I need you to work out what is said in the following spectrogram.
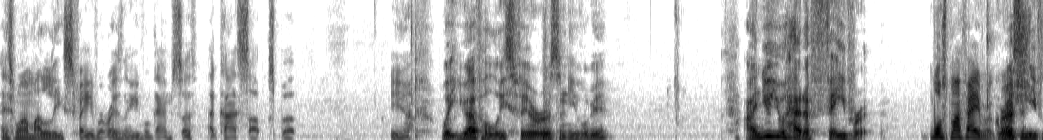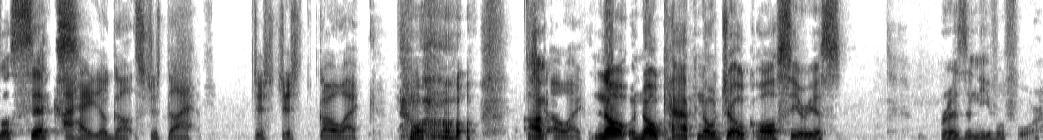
and it's one of my least favorite Resident Evil games. So that kind of sucks. But yeah, wait, you have a least favorite Resident Evil game? I knew you had a favorite. what's my favorite? Crash? Resident Evil Six. I hate your guts. Just die. Just just go away. Whoa. Just I'm- go away. no, no cap, no joke, all serious. Resident Evil 4.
